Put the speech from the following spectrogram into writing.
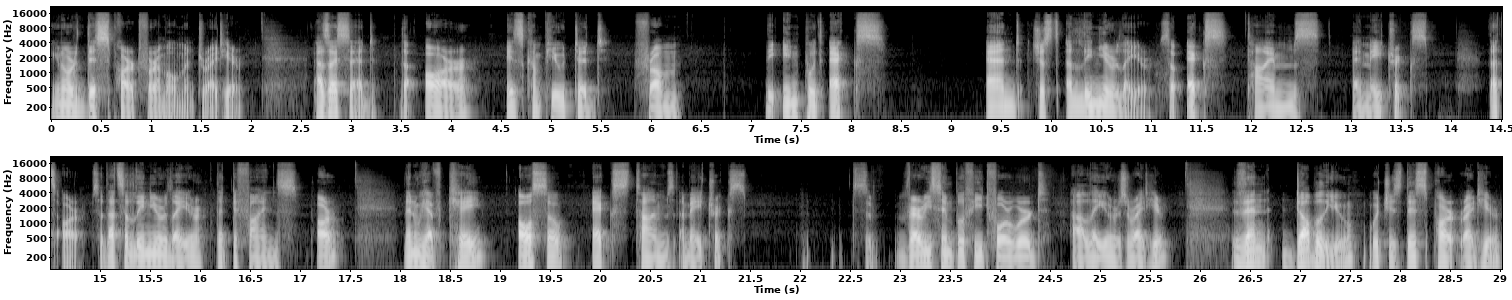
ignore this part for a moment right here. As I said, the R is computed from the input X and just a linear layer. So X times a matrix, that's R. So that's a linear layer that defines R. Then we have K, also x times a matrix. It's a very simple feed forward uh, layers right here. Then w, which is this part right here.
